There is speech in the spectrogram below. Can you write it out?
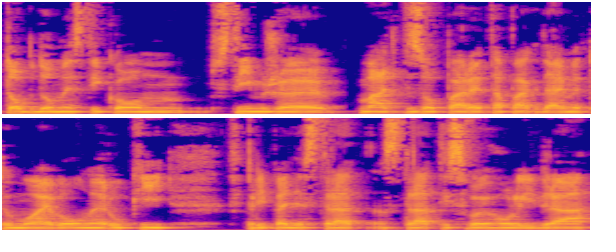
top domestikom s tým, že mať zo pár etapách, dajme tomu aj voľné ruky v prípade strat, straty svojho lídra,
